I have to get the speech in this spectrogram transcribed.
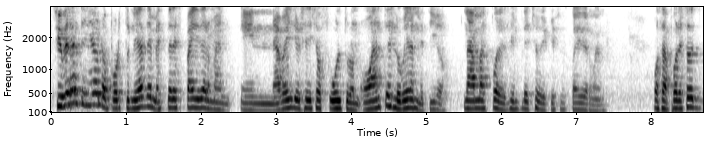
si hubieran tenido la oportunidad de meter Spider-Man en Avengers Age of Ultron o antes lo hubieran metido, nada más por el simple hecho de que es Spider-Man. O sea, por eso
